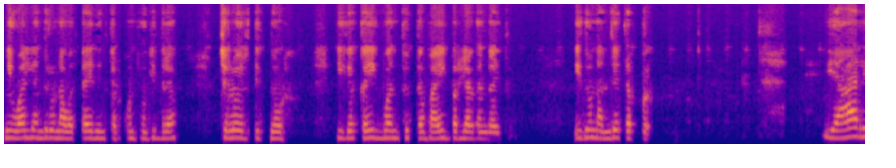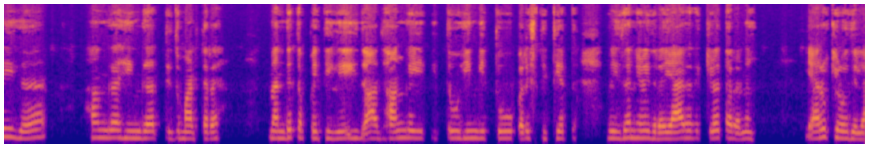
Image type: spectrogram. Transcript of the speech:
ನೀವ್ ಅಲ್ಲಿ ಅಂದ್ರು ನಾ ಒತ್ತಾಯದಿಂದ ಕರ್ಕೊಂಡು ಹೋಗಿದ್ರ? ಚಲೋ ಇರ್ತಿತ್ತು ನೋಡು. ಈಗ ಕೈಗ್ ಬಂತು ತ ಬಾಯಿಗೆ ಬರ್ಲಾರ್ದಂಗಾಯ್ತು. ಇದು ನಂದೇ ತಪ್ಪು. ಯಾರೀಗ ಹಂಗ ಹಿಂಗ ಇದು ಮಾಡ್ತಾರ? ನಂದೇ ತಪ್ಪೈತಿ ಇದು ಅದ್ ಹಂಗ ಇತ್ತು, ಹಿಂಗಿತ್ತು ಪರಿಸ್ಥಿತಿ ಅಂತ ರೀಸನ್ ಹೇಳಿದ್ರ ಯಾರು ಕೇಳ್ತಾರನ? ಯಾರು ಕೇಳೋದಿಲ್ಲ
